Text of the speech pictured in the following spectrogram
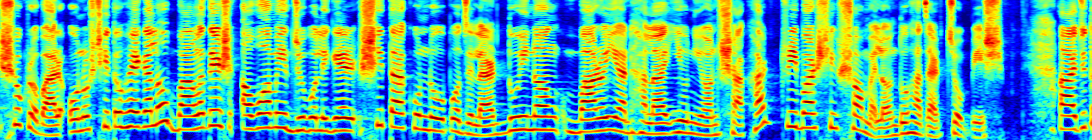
শুক্রবার অনুষ্ঠিত হয়ে গেল বাংলাদেশ আওয়ামী যুবলীগের সীতাকুণ্ড উপজেলার দুই নং বারৈয়াঢালা ইউনিয়ন শাখার ত্রিবার্ষিক সম্মেলন দু হাজার চব্বিশ। আয়োজিত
